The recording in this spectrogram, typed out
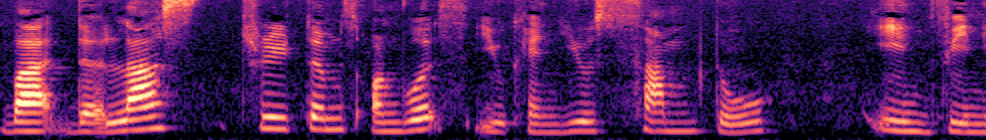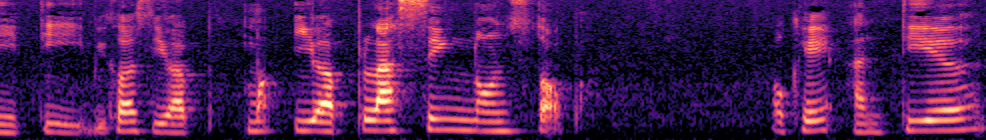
but the last three terms onwards you can use sum to infinity because you are you are plusing non-stop okay until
